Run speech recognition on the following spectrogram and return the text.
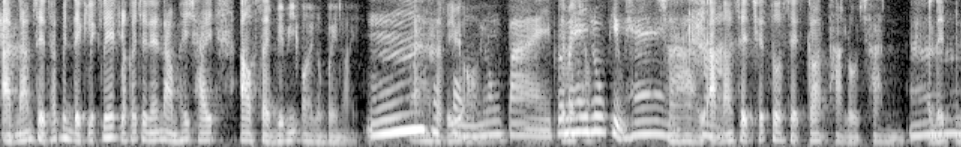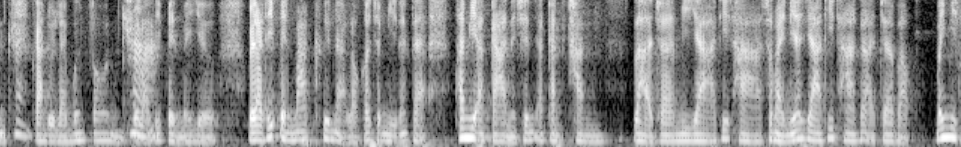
เอาบน้ำเสร็จถ้าเป็นเด็กเล็ก ๆ เราก็จะแนะนำให้ใช้เอาใส่ baby oil ลงไปหน่อยอืมอ่าผแต่ส baby ม oil ลงไป เพื่อใช่ไหมไม่ให้ครับลูกผิวแห้งใช่ค่ะอาบน้ำเสร็จเช็ดตัวเสร็จก็ทาโลชั่นอ่าอันนี้เป็นค่ะการดูแลเบื้องต้นค่ะเวลาที่เป็นไม่เยอะ เวลาที่เป็นมากขึ้นอะเราก็จะมีตั้งแต่ถ้ามีอาการอย่างเช่นอาการคัน เราอาจจะมียาที่ทา สมัยเนี้ยยาที่ทาก็อาจจะแบบไม่มีส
